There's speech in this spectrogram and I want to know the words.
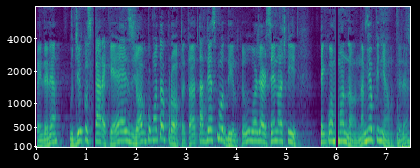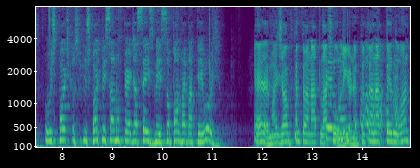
Tá entendendo? O dia que os caras querem, eles jogam por conta própria. Tá, tá desse modelo. Porque o Rogério Senna, eu acho que tem como não, na minha opinião, entendeu? O esporte, o esporte cristal não perde há seis meses. São Paulo vai bater hoje? É, mas joga o campeonato lá fuleiro, né? O campeonato peruano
